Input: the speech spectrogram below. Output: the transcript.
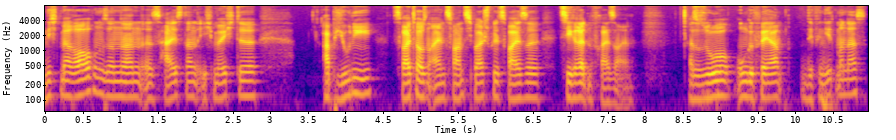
nicht mehr rauchen, sondern es heißt dann, ich möchte ab Juni 2021 beispielsweise zigarettenfrei sein. Also so ungefähr definiert man das.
